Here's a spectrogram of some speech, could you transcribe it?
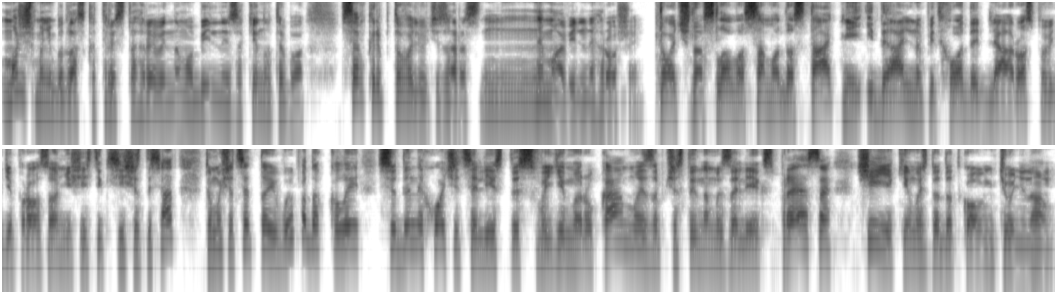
можеш мені, будь ласка, 300 гривень на мобільний закинути, бо все в криптовалюті зараз нема вільних грошей. Точно, слово самодостатній ідеально підходить для розповіді про зовнішність XC60, тому що це той випадок, коли сюди не хочеться лізти своїми руками, запчастинами з Аліекспреса чи якимось додатковим тюнінгом.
